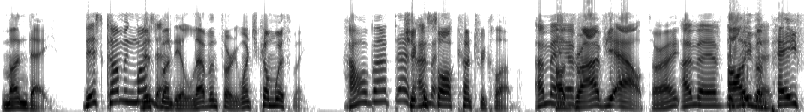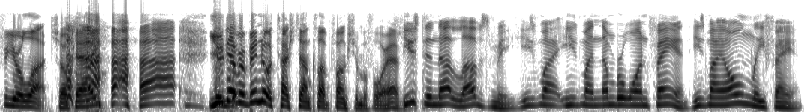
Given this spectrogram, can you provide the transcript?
Monday. This coming Monday? This Monday, 11:30. Why don't you come with me? How about that? Chickasaw Country Club. I may I'll drive you out, all right? I may have to I'll even that. pay for your lunch, okay? You've never been to a touchdown club function before, have you? Houston Nutt loves me. He's my he's my number one fan. He's my only fan.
